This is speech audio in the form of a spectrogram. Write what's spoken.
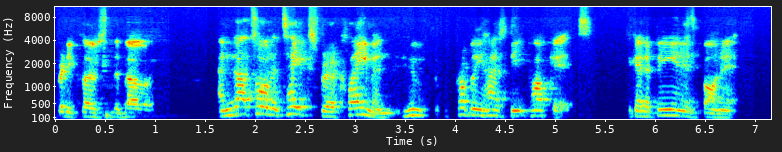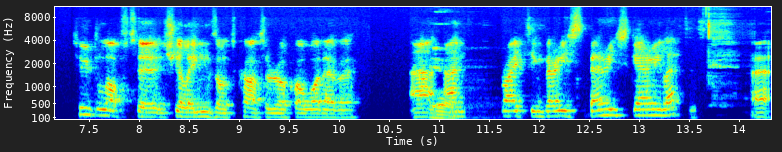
pretty close to the bone." And that's all it takes for a claimant who probably has deep pockets to get a bee in his bonnet, tootle off to Schillings or to Carter-Ruck or whatever, uh, yeah. and writing very very scary letters. Uh,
